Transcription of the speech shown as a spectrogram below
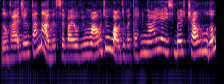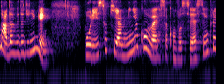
não vai adiantar nada. Você vai ouvir um áudio, o áudio vai terminar e é isso, beijo, tchau, não mudou nada a vida de ninguém. Por isso que a minha conversa com você é sempre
